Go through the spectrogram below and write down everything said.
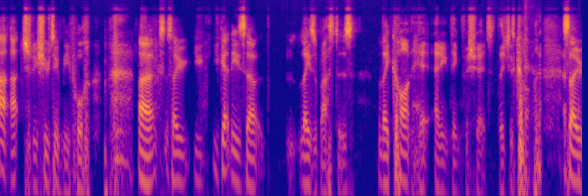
at actually shooting people. Uh, so you, you get these uh, laser blasters. They can't hit anything for shit. They just can't. so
